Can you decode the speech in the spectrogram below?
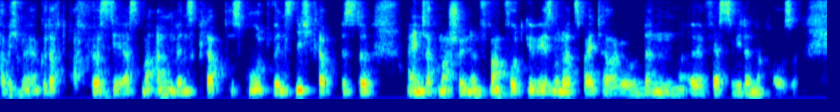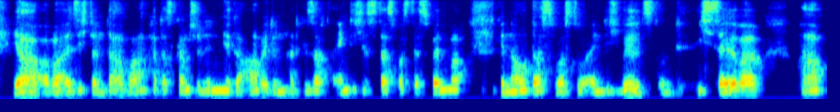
habe ich mir gedacht, ach, hörst dir erst mal an. Wenn es klappt, ist gut. Wenn es nicht klappt, bist du einen Tag mal schön in Frankfurt gewesen oder zwei Tage und dann äh, fährst du wieder nach Hause. Ja, aber als ich dann da war, hat das ganz schön in mir gearbeitet und hat gesagt, eigentlich ist das, was der Sven macht, genau das, was du eigentlich willst. Und ich selber habe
